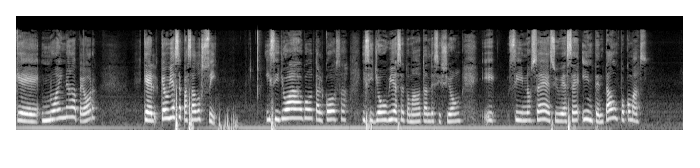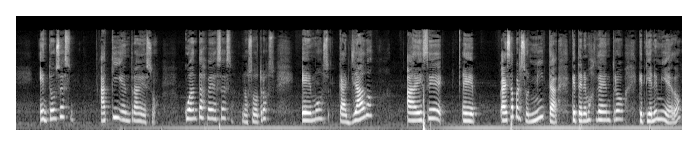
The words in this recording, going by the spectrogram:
que no hay nada peor que el que hubiese pasado sí. Y si yo hago tal cosa, y si yo hubiese tomado tal decisión, y si no sé, si hubiese intentado un poco más, entonces, aquí entra eso. ¿Cuántas veces nosotros hemos callado a ese eh, a esa personita que tenemos dentro que tiene miedo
